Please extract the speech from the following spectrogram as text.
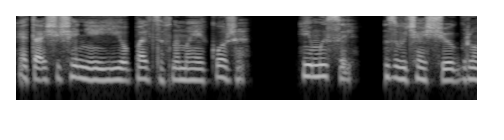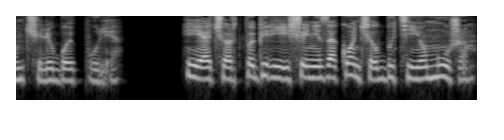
это ощущение ее пальцев на моей коже и мысль, звучащую громче любой пули. Я, черт побери, еще не закончил быть ее мужем.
